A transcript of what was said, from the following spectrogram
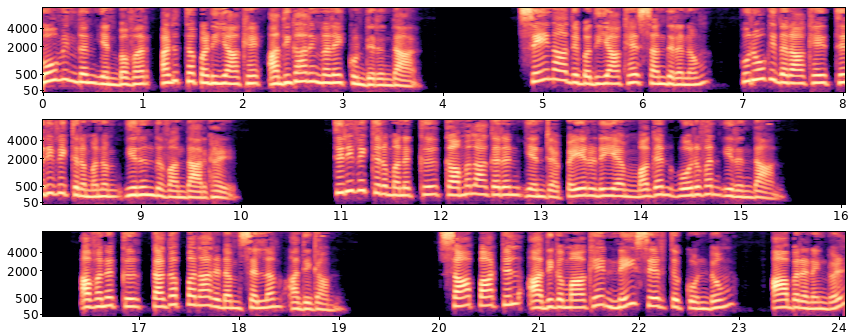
கோவிந்தன் என்பவர் அடுத்தபடியாக அதிகாரங்களைக் கொண்டிருந்தார். சேனாதிபதியாக சந்திரனும் புரோகிதராக திரிவிக்கிரமனும் இருந்து வந்தார்கள். திரிவிக்கிரமனுக்கு கமலாகரன் என்ற பெயருடைய மகன் ஒருவன் இருந்தான். அவனுக்கு தகப்பனாரிடம் செல்லம் அதிகம். சாப்பாட்டில் அதிகமாக நெய் சேர்த்துக் கொண்டும் ஆபரணங்கள்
